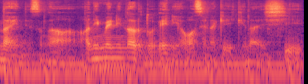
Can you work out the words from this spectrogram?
ないんですがアニメになると絵に合わせなきゃいけないし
